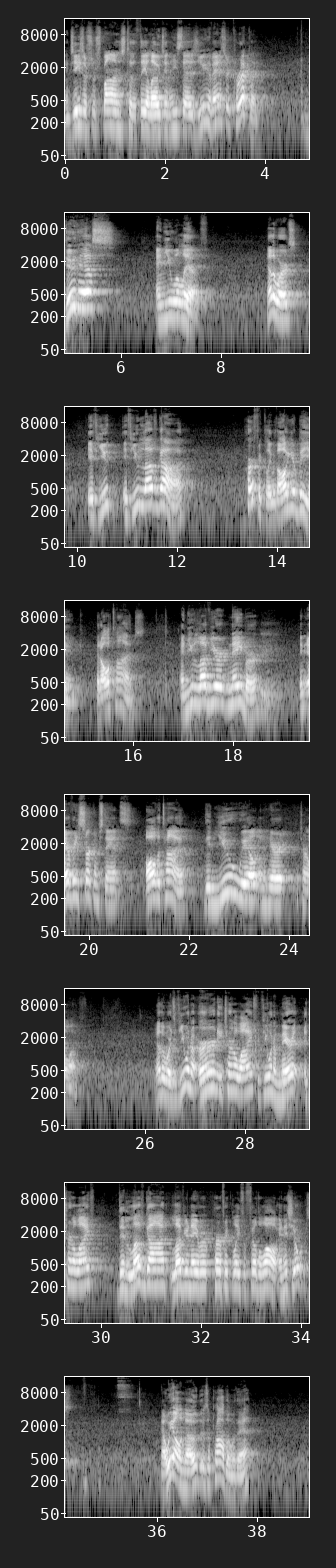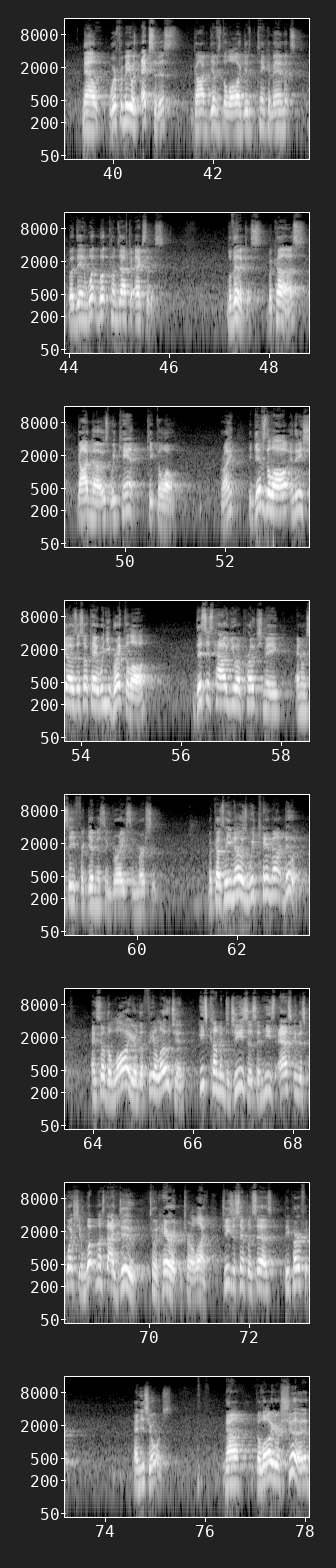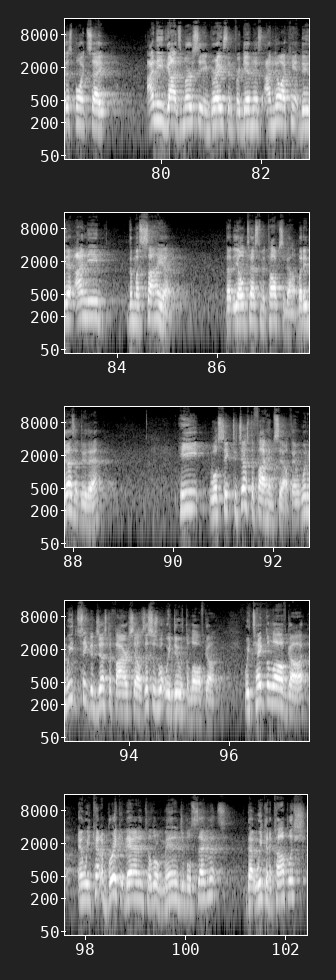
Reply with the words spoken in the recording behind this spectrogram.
And Jesus responds to the theologian. He says, You have answered correctly. Do this, and you will live. In other words, if you, if you love God perfectly with all your being at all times, and you love your neighbor in every circumstance all the time, then you will inherit eternal life. In other words, if you want to earn eternal life, if you want to merit eternal life, then love God, love your neighbor perfectly, fulfill the law, and it's yours. Now, we all know there's a problem with that. Now, we're familiar with Exodus. God gives the law, He gives the Ten Commandments. But then what book comes after Exodus? Leviticus. Because God knows we can't keep the law. Right? He gives the law, and then He shows us okay, when you break the law, this is how you approach me and receive forgiveness and grace and mercy. Because he knows we cannot do it. And so the lawyer, the theologian, he's coming to Jesus and he's asking this question What must I do to inherit eternal life? Jesus simply says, Be perfect. And it's yours. Now, the lawyer should at this point say, I need God's mercy and grace and forgiveness. I know I can't do that. I need the Messiah that the Old Testament talks about. But he doesn't do that. He will seek to justify himself. And when we seek to justify ourselves, this is what we do with the law of God. We take the law of God and we kind of break it down into little manageable segments that we can accomplish.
